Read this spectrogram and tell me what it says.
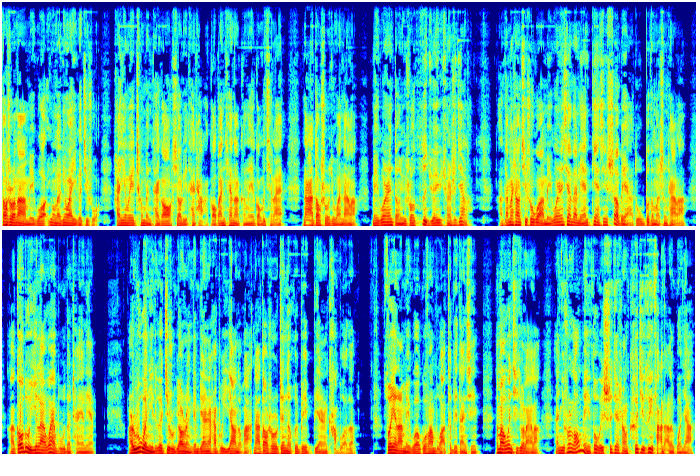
到时候呢，美国用了另外一个技术，还因为成本太高、效率太差，搞半天呢可能也搞不起来。那到时候就完蛋了，美国人等于说自绝于全世界了啊！咱们上期说过，美国人现在连电信设备啊都不怎么生产了啊，高度依赖外部的产业链。而如果你这个技术标准跟别人还不一样的话，那到时候真的会被别人卡脖子。所以呢，美国国防部啊特别担心。那么问题就来了，哎，你说老美作为世界上科技最发达的国家，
